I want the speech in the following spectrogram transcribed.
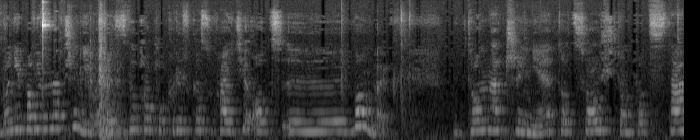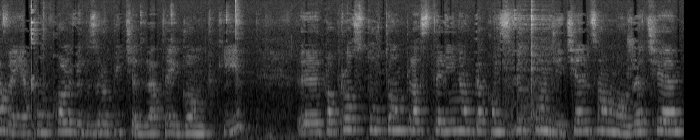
bo nie powiem naczynie, bo to jest zwykła pokrywka, słuchajcie, od y, bombek. To naczynie, to coś, tą podstawę jakąkolwiek zrobicie dla tej gąbki, y, po prostu tą plasteliną taką zwykłą dziecięcą możecie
